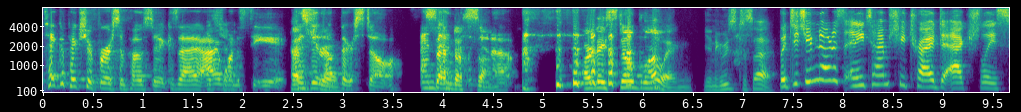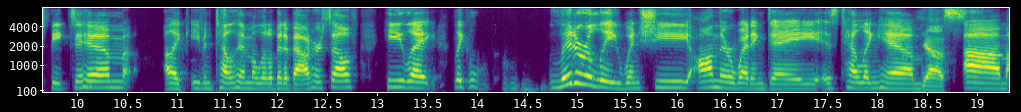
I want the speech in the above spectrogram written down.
Take a picture first and post it because I, I want to see That's is it up there still and Send then us put it some. up. Are they still glowing? You know, who's to say? But did you notice anytime she tried to actually speak to him, like even tell him a little bit about herself, he like like literally when she on their wedding day is telling him, Yes. um,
